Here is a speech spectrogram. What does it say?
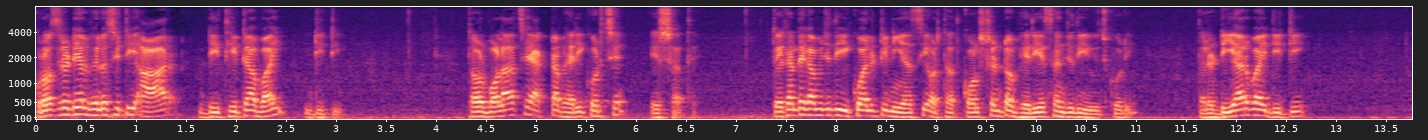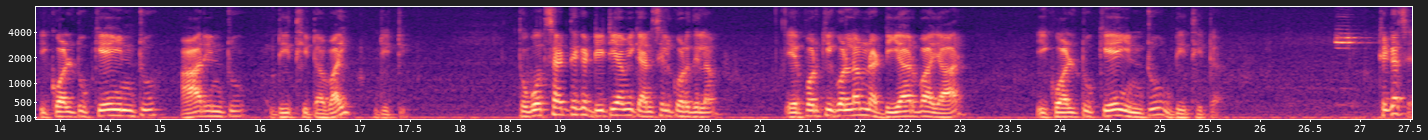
cross radial velocity R D theta by DT তারপর বলা আছে একটা ভ্যারি করছে এর সাথে। তো এখান থেকে আমি যদি ইকুয়ালিটি নিয়ে আসি, অর্থাৎ কনস্ট্যান্ট অফ ভেরিয়েশন যদি ইউজ করি, তাহলে DR by DT equal to K into R into D theta by DT তো বোথ সাইড থেকে ডিটি আমি ক্যান্সেল করে দিলাম। এরপর কি করলাম না DR by R equal to K into D theta ঠিক আছে?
